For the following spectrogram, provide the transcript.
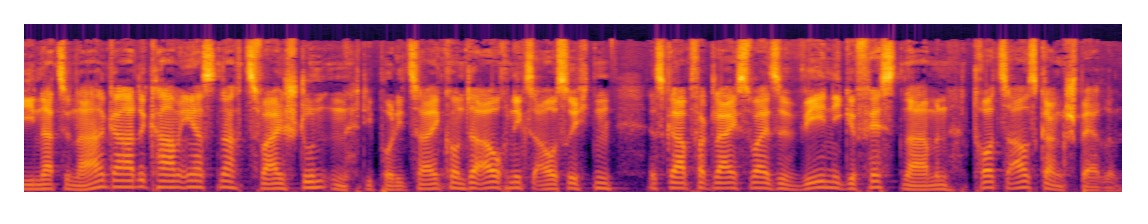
Die Nationalgarde kam erst nach zwei Stunden. Die Polizei konnte auch nichts ausrichten. Es gab vergleichsweise wenige Festnahmen, trotz Ausgangssperre.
